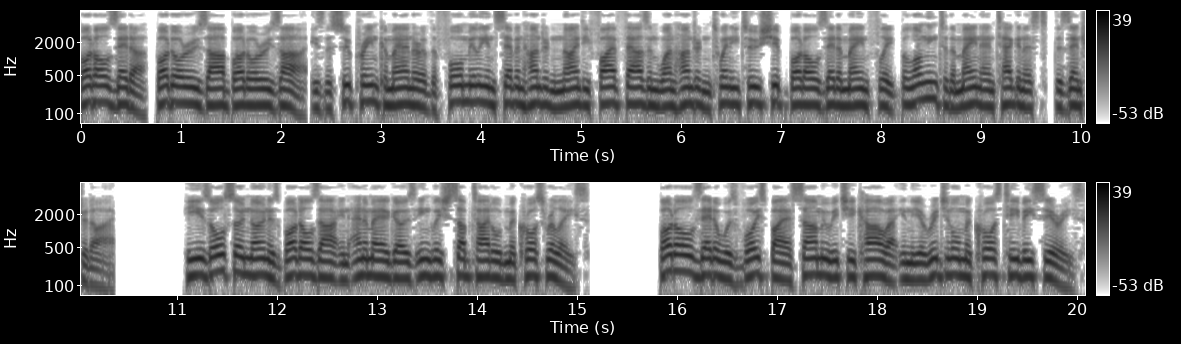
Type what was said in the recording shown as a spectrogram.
Bodol Zeta, Bodoru Za Bodoru Za is the supreme commander of the 4,795,122 ship Bodol Zeta main fleet belonging to the main antagonists, the Zentradi. He is also known as Bodol Za in AnimEigo's English subtitled Macross release. Bodol Zeta was voiced by Osamu Ichikawa in the original Macross TV series.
